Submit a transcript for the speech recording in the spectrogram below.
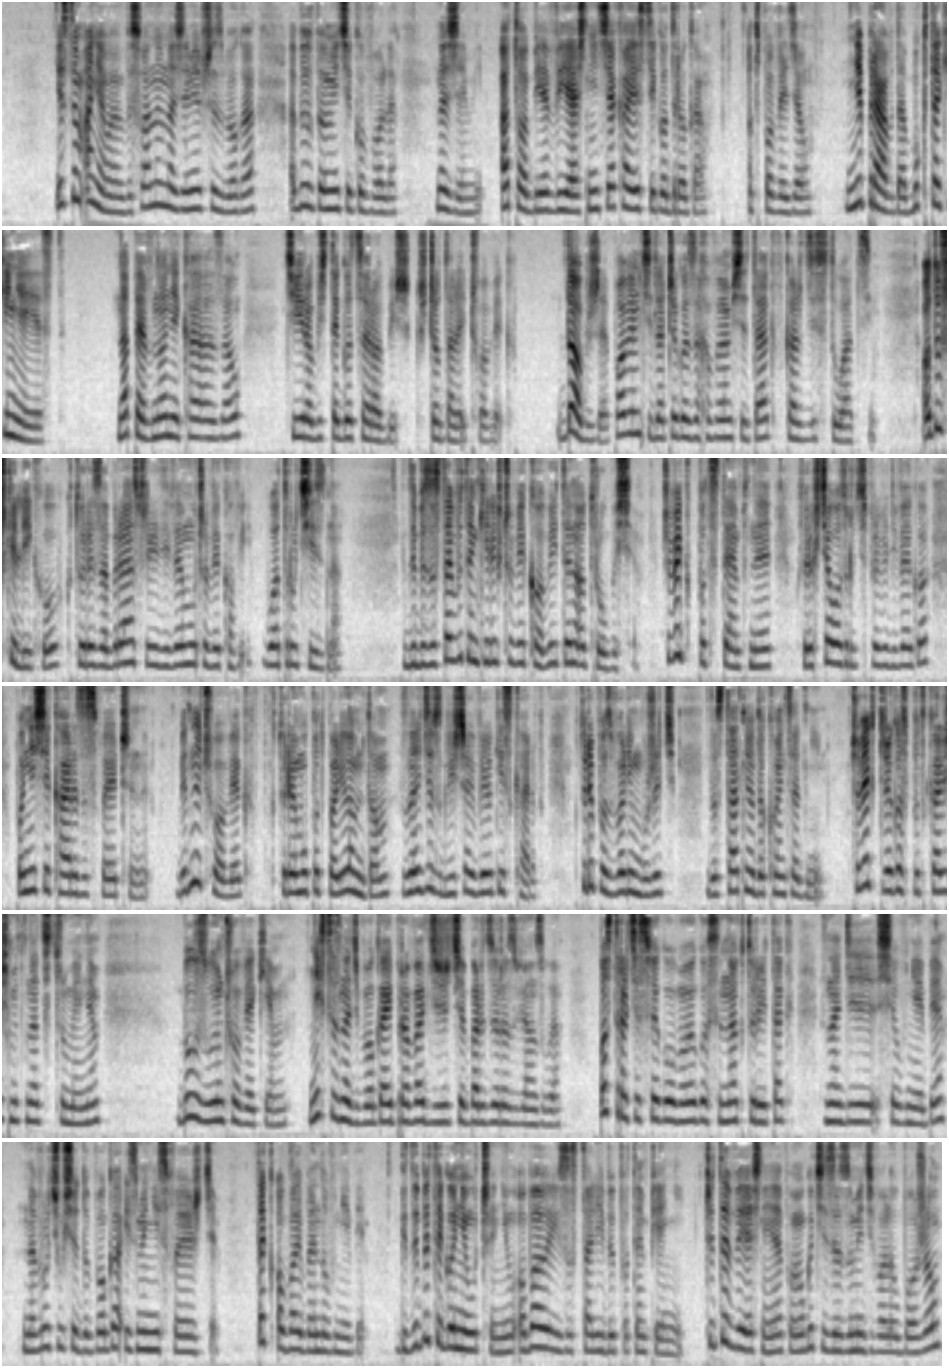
Jestem aniołem, wysłanym na ziemię przez Boga, aby wypełnić Jego wolę na ziemi, a tobie wyjaśnić, jaka jest Jego droga. Odpowiedział. Nieprawda, Bóg taki nie jest. Na pewno nie kazał ci robić tego, co robisz, krzyczał dalej człowiek. Dobrze, powiem ci, dlaczego zachowałem się tak w każdej sytuacji. Otóż kielichu, który zabrałem sprawiedliwemu człowiekowi, była trucizna. Gdyby zostawił ten kielich człowiekowi, ten otrułby się. Człowiek podstępny, który chciał otruć sprawiedliwego, poniesie karę za swoje czyny. Biedny człowiek, któremu podpaliłem dom, znajdzie w zgliszczach wielki skarb, który pozwoli mu żyć dostatnio do końca dni. Człowiek, którego spotkaliśmy tu nad strumieniem, był złym człowiekiem. Nie chce znać Boga i prowadzi życie bardzo rozwiązłe. Po stracie swego małego syna, który i tak znajdzie się w niebie, nawrócił się do Boga i zmieni swoje życie. Tak obaj będą w niebie. Gdyby tego nie uczynił, obaj zostaliby potępieni. Czy te wyjaśnienia pomogły ci zrozumieć wolę Bożą?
